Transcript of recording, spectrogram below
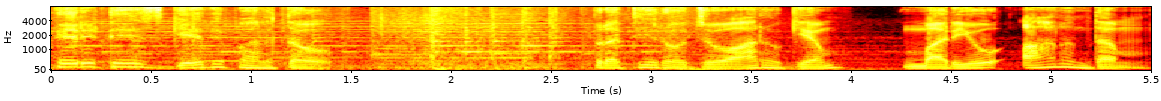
హెరిటేజ్ గేదె పాలతో ప్రతిరోజు ఆరోగ్యం మరియు ఆనందం.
